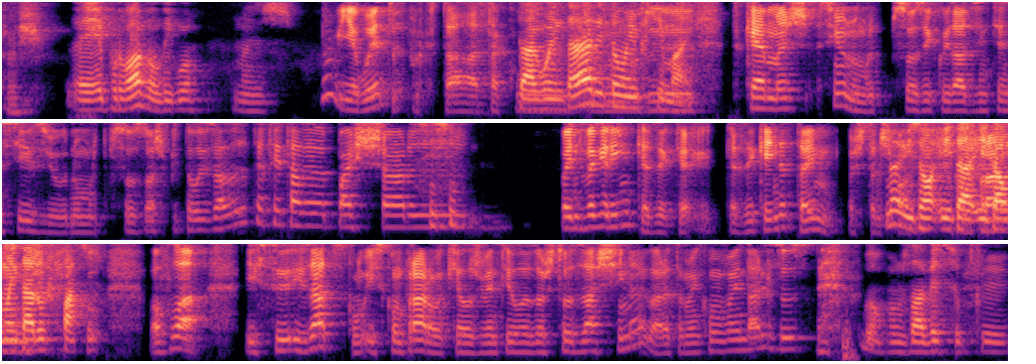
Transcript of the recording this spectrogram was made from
Pois. É, é provável, digo mas Não, e aguenta, porque está tá com está a aguentar e estão a investir de, mais. de camas, sim, o número de pessoas em cuidados intensivos e o número de pessoas hospitalizadas até tem estado a baixar Sim, sim. Bem devagarinho. Quer dizer que, quer dizer que ainda tem bastante Não, espaço. e está a Compraram aumentar o uns- espaço. Ouve lá, e se, exato, e se compraram aqueles ventiladores todos à China, agora também convém dar-lhes uso. Bom, vamos lá ver se o que,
